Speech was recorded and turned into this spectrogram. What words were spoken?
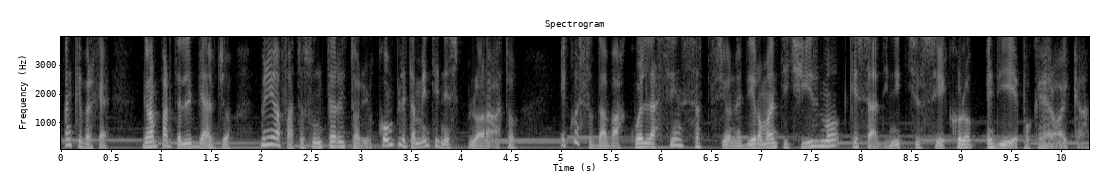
anche perché gran parte del viaggio veniva fatto su un territorio completamente inesplorato, e questo dava quella sensazione di romanticismo che sa di inizio secolo e di epoca eroica.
